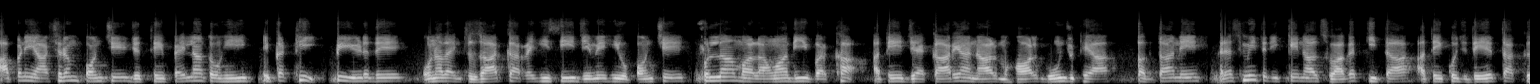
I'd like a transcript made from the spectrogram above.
ਆਪਣੇ ਆਸ਼ਰਮ ਪਹੁੰਚੇ, ਜਿੱਥੇ ਪਹਿਲਾਂ ਤੋਂ ਹੀ ਇਕੱਠੀ ਭੀੜ ਦੇ ਉਹਨਾਂ ਦਾ ਇੰਤਜ਼ਾਰ ਕਰ ਰਹੀ ਸੀ, ਜਿਵੇਂ ਹੀ ਉਹ ਪਹੁੰਚੇ, ਫੁੱਲਾਂ ਮਾਲਾਵਾਂ ਦੀ ਵਰਖਾ ਅਤੇ ਜੈਕਾਰਿਆਂ ਨਾਲ ਮਾਹੌਲ ਗੂੰਜ ਉੱਠਿਆ। ਭਗਤਾਂ ਨੇ ਰਸਮੀ ਤਰੀਕੇ ਨਾਲ ਸਵਾਗਤ ਕੀਤਾ ਅਤੇ ਕੁਝ ਦੇਰ ਤੱਕ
